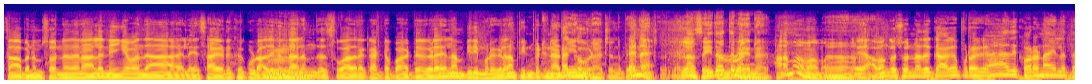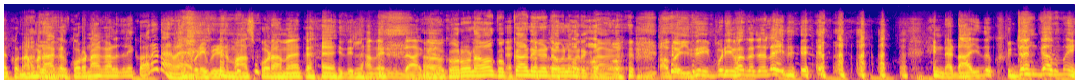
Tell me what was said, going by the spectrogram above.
ஸ்தாபனம் சொன்னதனால நீங்க வந்து லேசா எடுக்கக்கூடாது இருந்தாலும் இந்த சுகாதார கட்டுப்பாட்டுகளை எல்லாம் விதிமுறைகளை எல்லாம் பின்பற்றி நடக்க. என்ன? எல்லாம் செய்தாத்தன என்ன? ஆமா ஆமா அவங்க சொன்னதுக்காக பிறகு அது கொரோனா இல்ல. நம்ம நாட்கள் கொரோனா காலத்திலே கொரோனா அப்படி இப்படின்னு மாஸ்க் போடாம இது இல்லாம இருந்தாங்க. கொரோனாவா கொக்காண்டு கேட்டவங்களும் இருக்கிறாங்க. அப்ப இது இப்படி இவங்க சொல்ல இது என்னடா இது குஜங்கம்மை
